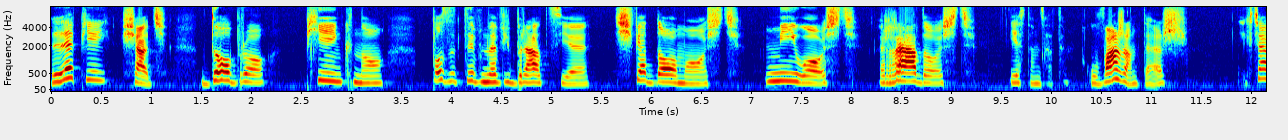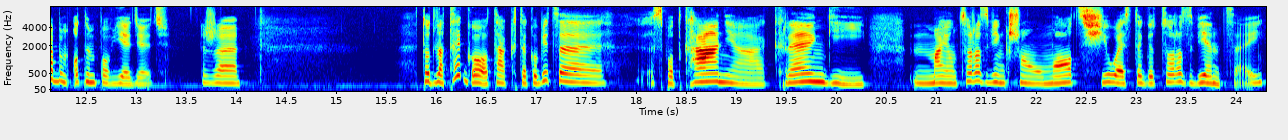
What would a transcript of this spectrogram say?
Lepiej siać dobro, piękno, pozytywne wibracje, świadomość, miłość, radość. Jestem za tym. Uważam też, i chciałabym o tym powiedzieć, że to dlatego tak te kobiece spotkania, kręgi mają coraz większą moc, siłę, jest tego coraz więcej,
